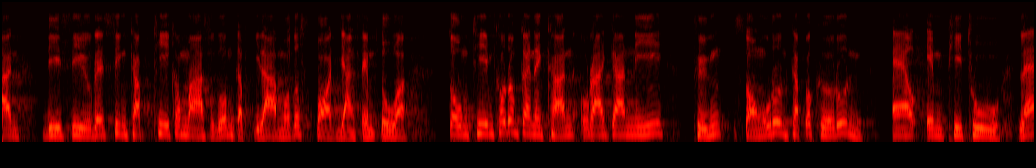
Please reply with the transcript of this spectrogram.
านดีซีเรซิ่งครับที่เข้ามาสู่ร่วมกับกีฬามอเตอร์สปอร์ตอย่างเต็มตัวส่งทีมเข้าร่วมการแข่งขันรายการนี้ถึง 2 รุ่นครับก็คือรุ่น LMP2 และ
